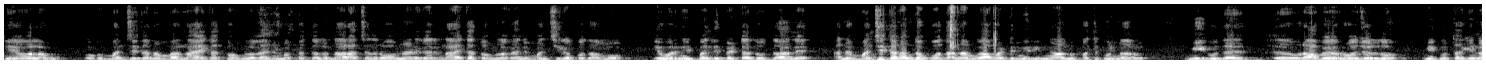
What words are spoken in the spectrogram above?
కేవలం ఒక మంచితనం మా నాయకత్వంలో కానీ మా పెద్దలు నారా చంద్రబాబు నాయుడు గారి నాయకత్వంలో కానీ మంచిగా పోదాము ఎవరిని ఇబ్బంది పెట్టదొద్దు అనే అనే మంచితనంతో పోతున్నాం కాబట్టి మీరు ఇన్నాళ్ళు బతుకున్నారు. మీకు ద- రాబోయే రోజుల్లో మీకు తగిన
